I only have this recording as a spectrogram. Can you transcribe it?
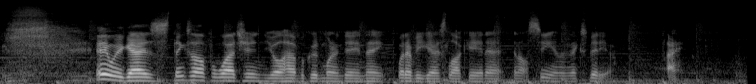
Anyway, guys, thanks all for watching. You all have a good morning, day, and night, whatever you guys lock in at, and I'll see you in the next video.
